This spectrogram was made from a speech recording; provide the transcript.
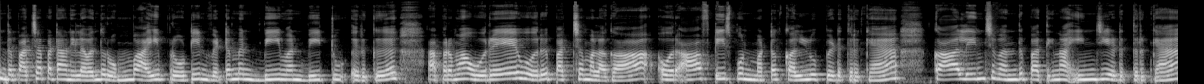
இந்த பச்சை பட்டாணியில் வந்து ரொம்ப high protein vitamin B one B two இருக்குது அப்புறமா ஒரே ஒரு பச்சை மிளகா ஒரு ஆஃப் டீஸ்பூன் மட்டும் கல் உப்பு எடுத்திருக்கேன். கால் இன்ச் வந்து பார்த்திங்கன்னா இஞ்சி எடுத்திருக்கேன்.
